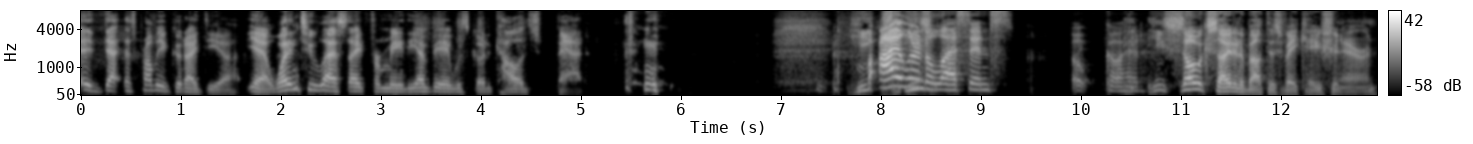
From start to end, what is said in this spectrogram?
it, that, that's probably a good idea. Yeah, one and two last night for me. The NBA was good, college bad. He, I learned a lesson. Oh, go ahead. He's so excited about this vacation, Erin.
